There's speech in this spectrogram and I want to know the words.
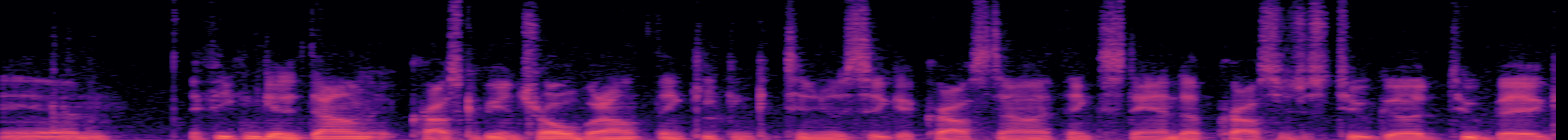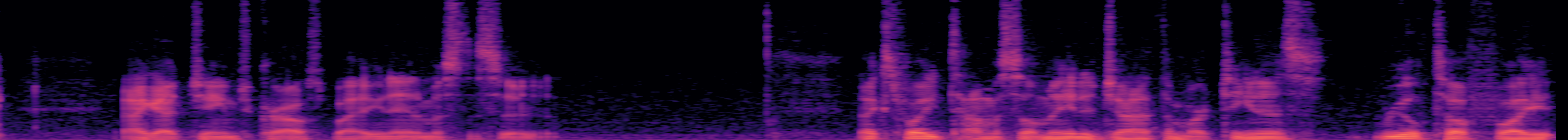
And if he can get it down, Krause could be in trouble, but I don't think he can continuously get Krause down. I think stand up Krause is just too good, too big. I got James Krause by unanimous decision. Next fight, Thomas Almeida, Jonathan Martinez. Real tough fight.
